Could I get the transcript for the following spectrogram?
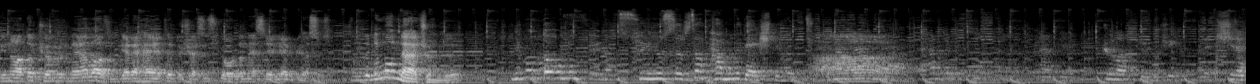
binada kömür nəyə lazım? Gərək həyətə düşəsiniz ki, orada nəsə eləyə biləsiniz. İndi limon nə üçündür? Limon da onun suyunu sırsan tamını dəyişdirmək üçün. Həm də bizim nədir? Gülab döyüşü, şirə,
